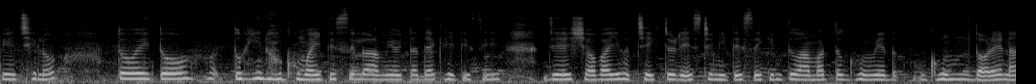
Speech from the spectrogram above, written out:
পেয়েছিল, তো এই তো তুহিনও ঘুমাইতেছিল, আমি ওইটা দেখাইতেছি যে সবাই হচ্ছে একটু রেস্ট নিতেছে, কিন্তু আমার তো ঘুমে, ঘুম ধরে না,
